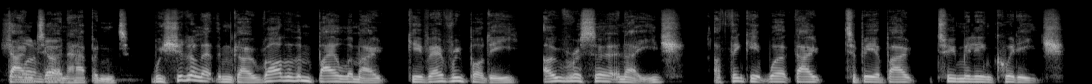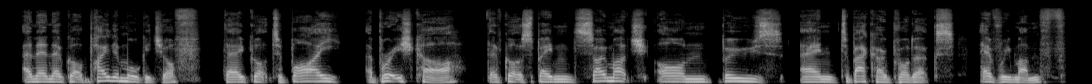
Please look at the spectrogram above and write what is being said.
Should've let 'em go. downturn happened, we should have let them go rather than bail them out. Give everybody over a certain age. I think it worked out to be about two million quid each, and then they've got to pay their mortgage off. They've got to buy a British car. They've got to spend so much on booze and tobacco products every month.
